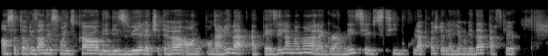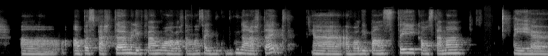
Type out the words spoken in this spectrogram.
en, s'autorisant des soins du corps, des, huiles, etc., on, arrive à apaiser la maman, à la grounder. C'est aussi beaucoup l'approche de l'Ayurveda parce que en, postpartum, les femmes vont avoir tendance à être beaucoup, beaucoup dans leur tête avoir des pensées constamment. Et, euh,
